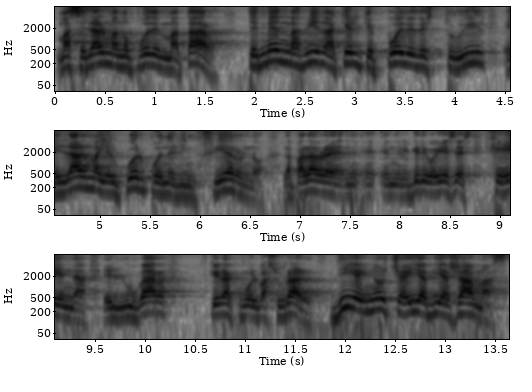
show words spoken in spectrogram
mas el alma no pueden matar temed más bien a aquel que puede destruir el alma y el cuerpo en el infierno. La palabra en, el griego es, es geena, el lugar que era como el basural. Día y noche ahí había llamas,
